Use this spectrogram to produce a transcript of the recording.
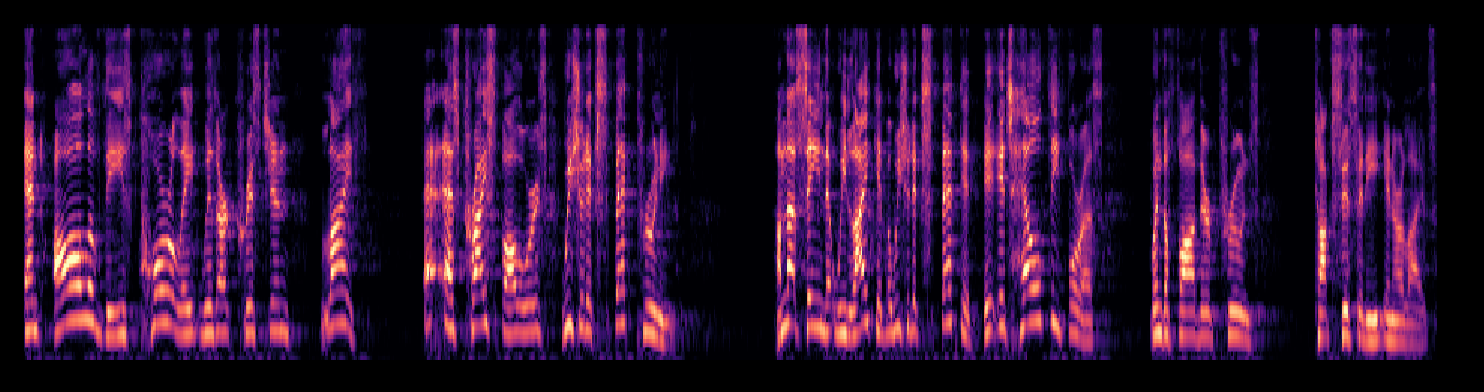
And all of these correlate with our Christian life. As Christ followers, we should expect pruning. I'm not saying that we like it, but we should expect it. It's healthy for us when the Father prunes toxicity in our lives.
